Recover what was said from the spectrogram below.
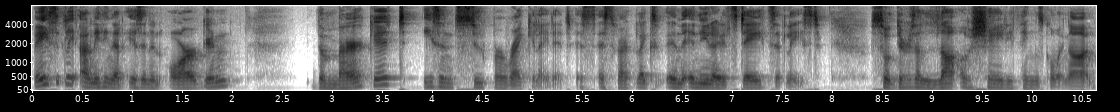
basically anything that isn't an organ. the market isn't super regulated, especially like in in the United States at least. So there's a lot of shady things going on.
